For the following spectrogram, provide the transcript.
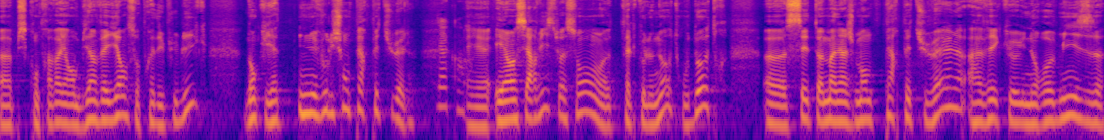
euh, puisqu'on travaille en bienveillance auprès du public. Donc il y a une évolution perpétuelle. Et, et, un service, de toute façon, euh, tel que le nôtre ou d'autres, euh, c'est un management perpétuel avec une remise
